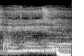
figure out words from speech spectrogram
kiss.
